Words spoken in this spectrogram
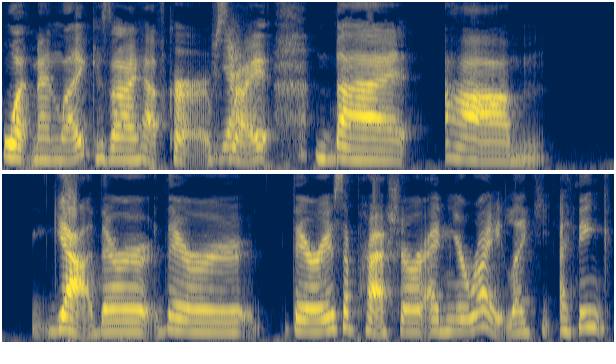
what men like because I have curves, Yeah. right? But, um, yeah, there, there, there is a pressure, and you're right. Like, I think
